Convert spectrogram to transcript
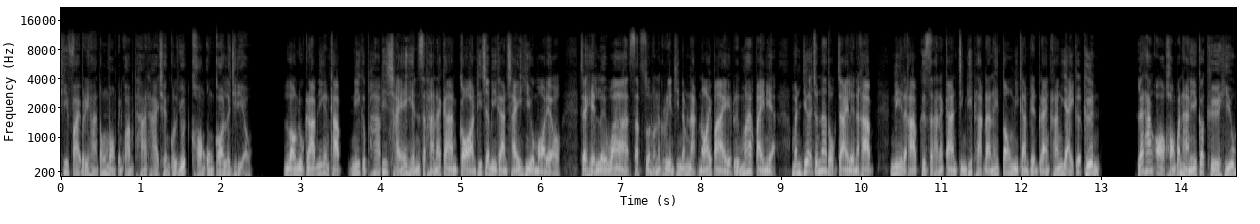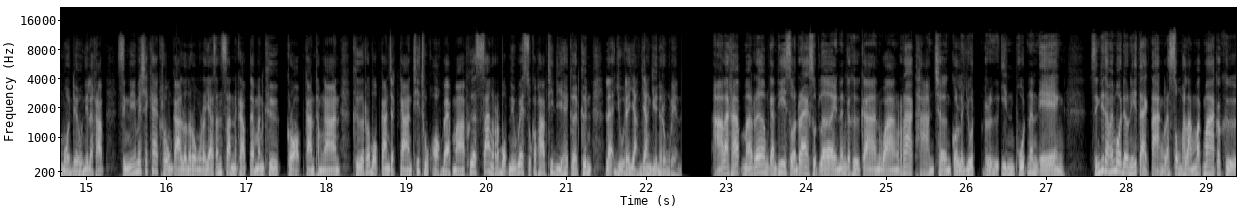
ที่ฝ่ายบริหารต้องมองเป็นความท้าทายเชิงกลยุทธ์ขององค์กรเลยทีเดียว ลองดูกราฟนี้กันครับ นี่คือภาพที่ฉายให้เห็นสถานการณ์ก่อนที่จะมีการใช้ฮิลโมเดลจะเห็นเลยว่าสัดส่วนของนักเรียนที่น้ำหนักน้อยไปหรือมากไปเนี่ยมันเยอะจนน่าตกใจเลยนะครับ นี่แหละครับคือสถานการณ์จริงที่ผลักดันให้ต้องมีการเปลี่ยนแปลงครั้งใหญ่เกิดขึ้น และทางออกของปัญหานี้ก็คือฮิวโมเดลนี่แหละครับ สิ่งนี้ไม่ใช่แค่โครงการรณรงค์ระยะสั้นๆนะครับแต่มันคือกรอบการทำงาน คือระบบการจัดการที่ถูกออกแบบมาเพื่อสร้างระบบนิเวศสุขภาพที่ดีให้เกิดขึ้นและอยู่ได้อย่างยั่งยืนในโรงเรียน เอาละครับ มาเริ่มกันที่ส่วนแรกสุดเลย นั่นก็คือการวางรากฐานเชิงกลยุทธ์หรือ Input นั่นเอง สิ่งที่ทำให้โมเดลนี้แตกต่างและทรงพลังมาก ๆ ก็คือ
